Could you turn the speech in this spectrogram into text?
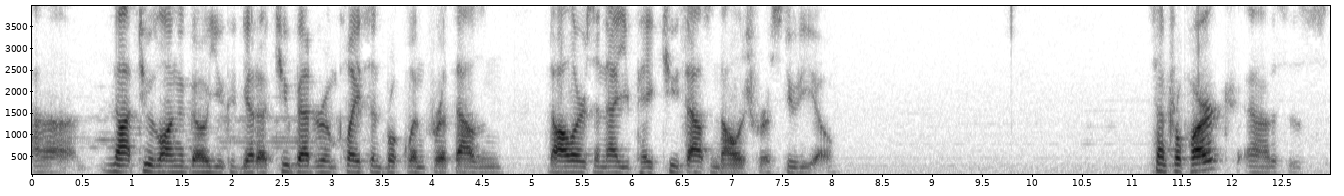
uh, not too long ago you could get a two bedroom place in Brooklyn for a thousand dollars and now you pay two thousand dollars for a studio. Central Park, uh, this is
